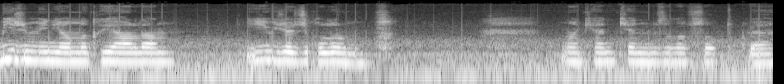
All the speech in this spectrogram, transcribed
1 milyonluk hıyardan iyi bir cacık olur mu? Ulan kendi kendimize laf soktuk be.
